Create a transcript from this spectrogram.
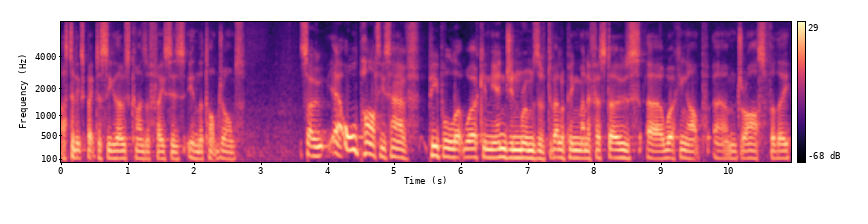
I still expect to see those kinds of faces in the top jobs. So, yeah, all parties have people that work in the engine rooms of developing manifestos, uh, working up um, drafts for the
